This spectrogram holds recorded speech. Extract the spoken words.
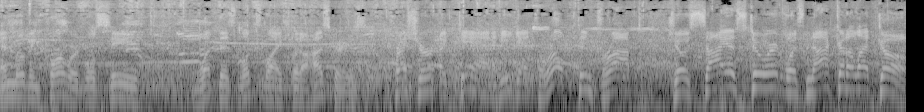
And moving forward, we'll see what this looks like for the Huskers. Pressure again. He gets roped and dropped. Josaiah Stewart was not going to let go.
